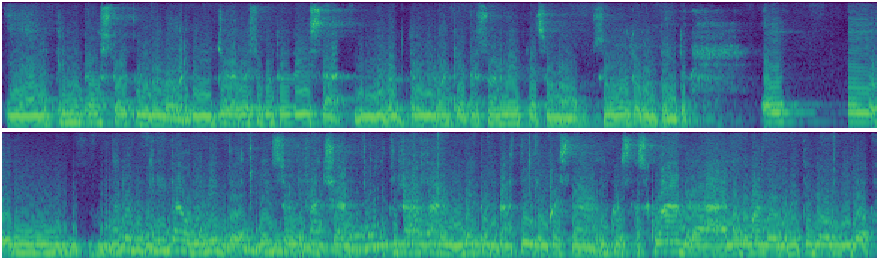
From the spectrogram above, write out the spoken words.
e al primo posto alcuni valori, quindi già da questo punto di vista, te lo dico anche personalmente, sono, sono molto contento. E, la duttilità ovviamente penso che ti, faccia, ti, farà fare un bel po' di partite in questa, in questa squadra, la domanda ovviamente d'obbligo,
